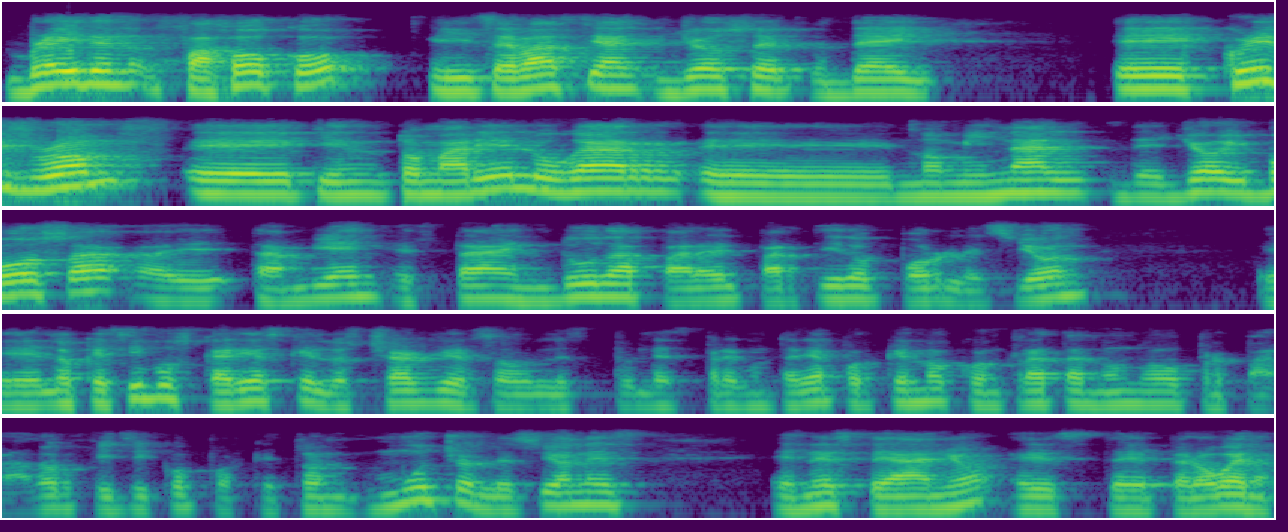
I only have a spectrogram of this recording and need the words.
Braden Fajoco y Sebastian Joseph Day. Eh, Chris Rumpf, eh, quien tomaría el lugar nominal de Joey Bosa, también está en duda para el partido por lesión. Eh, lo que sí buscaría es que los Chargers, o les, preguntaría por qué no contratan un nuevo preparador físico, porque son muchas lesiones en este año, este, pero bueno.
